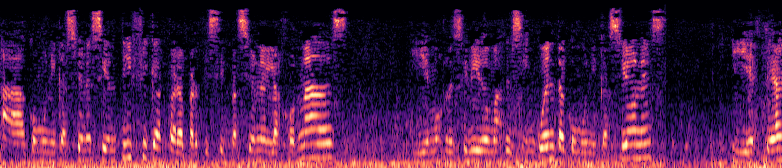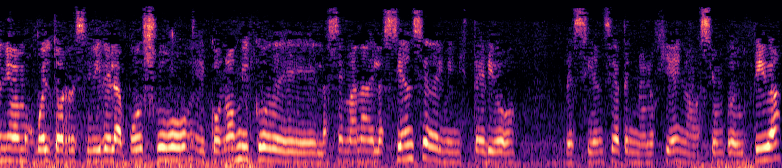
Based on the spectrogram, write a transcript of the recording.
a comunicaciones científicas para participación en las jornadas y hemos recibido más de 50 comunicaciones y este año hemos vuelto a recibir el apoyo económico de la Semana de la Ciencia del Ministerio de Ciencia, Tecnología e Innovación Productiva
